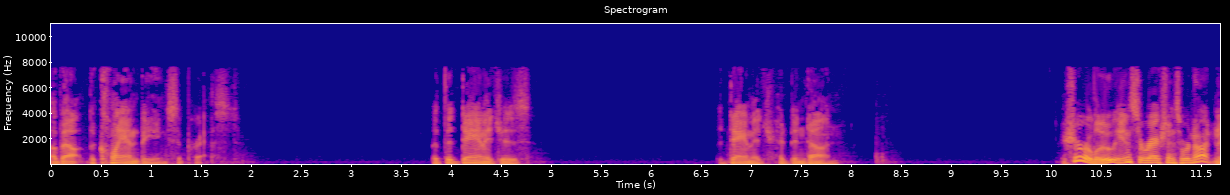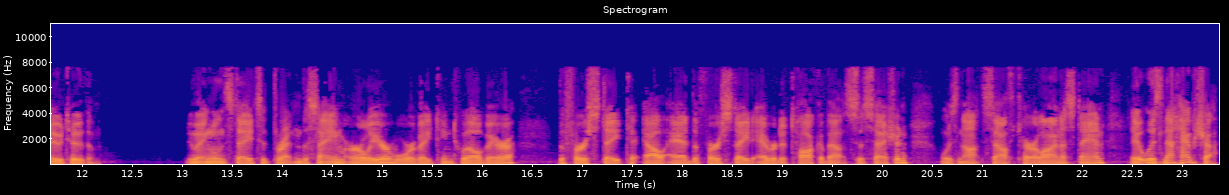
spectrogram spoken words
about the Klan being suppressed. But the damages, the damage had been done. Sure, Lou, insurrections were not new to them. New England states had threatened the same earlier, War of 1812 era. The first state to, I'll add, the first state ever to talk about secession was not South Carolina, Stan. It was New Hampshire.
